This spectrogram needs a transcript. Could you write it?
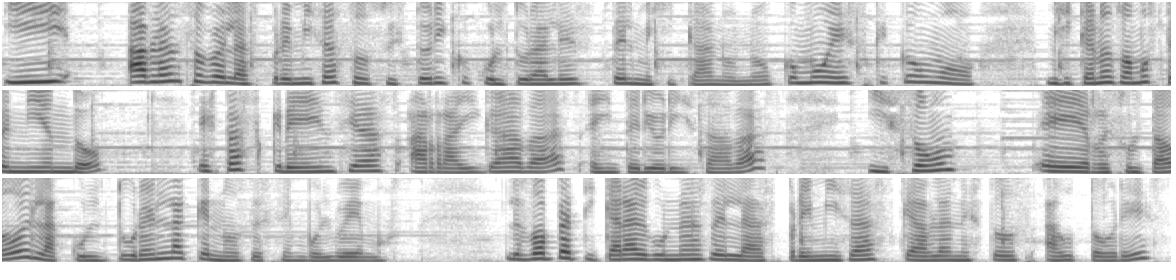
y hablan sobre las premisas sociohistórico-culturales del mexicano, ¿no? Cómo es que como mexicanos vamos teniendo estas creencias arraigadas e interiorizadas y son eh, resultado de la cultura en la que nos desenvolvemos. Les voy a platicar algunas de las premisas que hablan estos autores.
